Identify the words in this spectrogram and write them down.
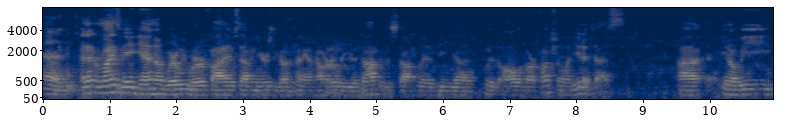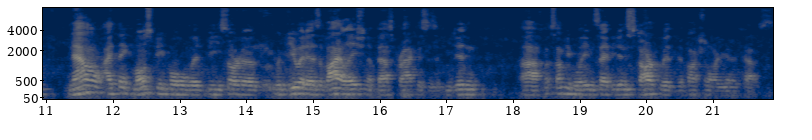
And And it reminds me again of where we were five, seven years ago, depending on how early you adopted this stuff with the, uh, with all of our functional and unit tests. Uh, you know, we, now I think most people would be sort of, would view it as a violation of best practices if you didn't, uh, some people would even say if you didn't start with the functional or unit tests.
